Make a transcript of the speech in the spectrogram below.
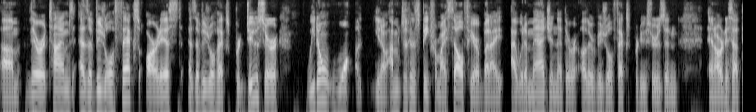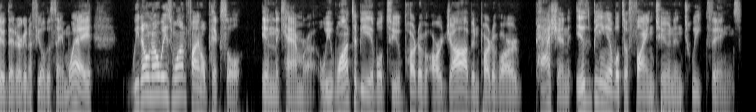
um, there are times as a visual effects artist as a visual effects producer we don't want you know i'm just going to speak for myself here but i i would imagine that there are other visual effects producers and and artists out there that are going to feel the same way we don't always want final pixel in the camera. We want to be able to, part of our job and part of our passion is being able to fine tune and tweak things.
